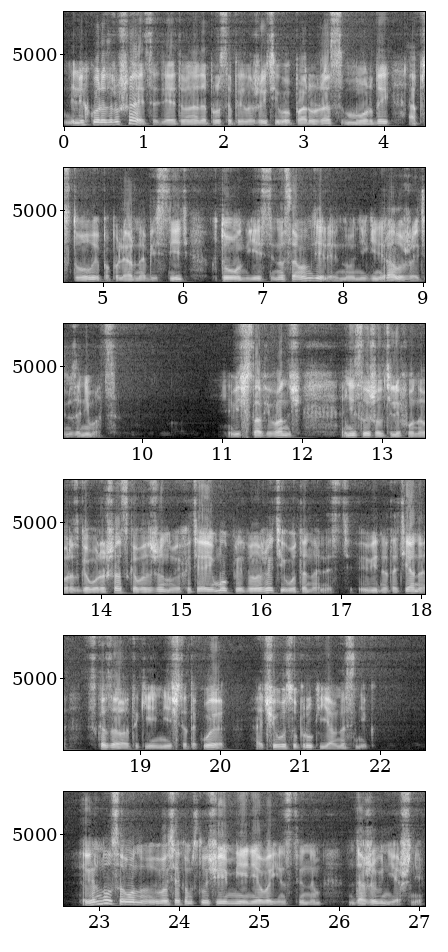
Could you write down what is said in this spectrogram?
легко разрушается. Для этого надо просто приложить его пару раз мордой об стол и популярно объяснить, кто он есть на самом деле, но не генерал уже этим заниматься. Вячеслав Иванович не слышал телефонного разговора Шацкого с женой, хотя и мог предположить его тональность. Видно, Татьяна сказала такие нечто такое, отчего супруг явно сник. Вернулся он, во всяком случае, менее воинственным, даже внешне.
